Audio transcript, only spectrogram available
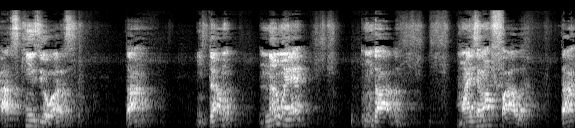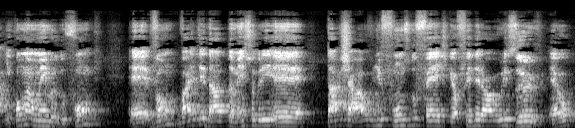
às 15 horas, tá? Então, não é um dado, mas é uma fala, tá? E como é um membro do FONC, é, vão, vai ter dado também sobre é, taxa-alvo de fundos do FED, que é o Federal Reserve, é o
